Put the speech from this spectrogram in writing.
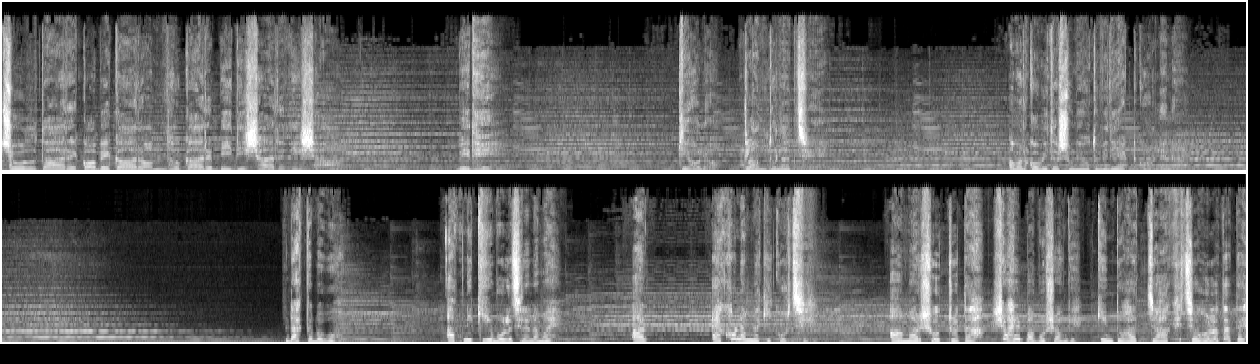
চুল তার কবেকার অন্ধকার বিদিশার নিশা। বিধি, কি হলো? ক্লান্ত লাগছে। আমার কবিতা শুনেও তুমি রিয়াক্ট করলে না। ডাক্তারবাবু, আপনি কি বলেছিলেন আমায়? আর এখন আমরা কি করছি? আমার শত্রুতা সাহেব বাবুর সঙ্গে। কিন্তু আজ যা কিছু হলো তাতে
